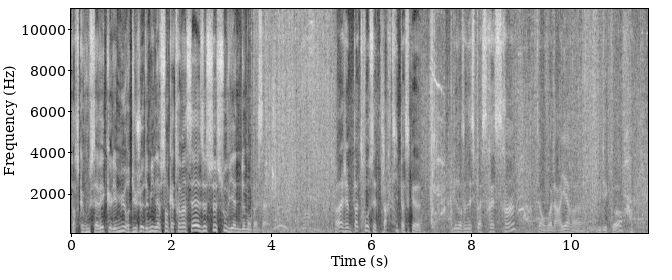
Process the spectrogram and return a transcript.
Parce que vous savez que les murs du jeu de 1996 se souviennent de mon passage. Alors là, j'aime pas trop cette partie parce que on est dans un espace restreint. Tiens, on voit l'arrière euh, du décor.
